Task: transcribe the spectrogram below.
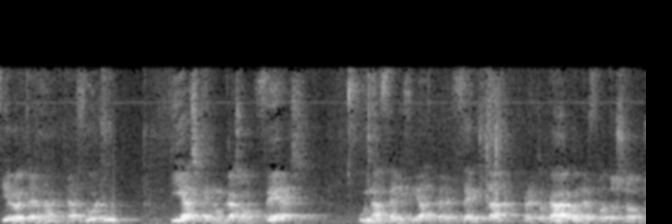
Cielo eternamente azul, días que nunca son feas, una felicidad perfecta retocada con el Photoshop.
